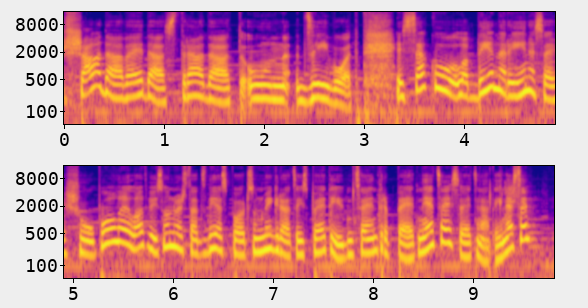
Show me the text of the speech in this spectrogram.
šādā veidā strādāt un dzīvot. Es saku labdien arī Inesai Šūpolē, Latvijas Universitātes diasporas un migrācijas pētījumu centra pētniecei. Sveicināti, Inese!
